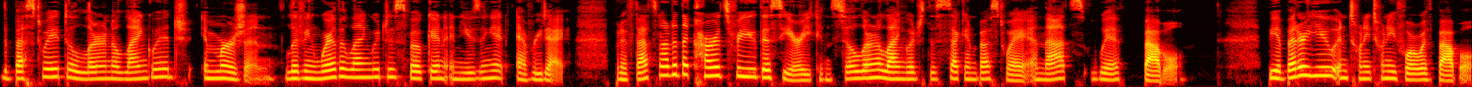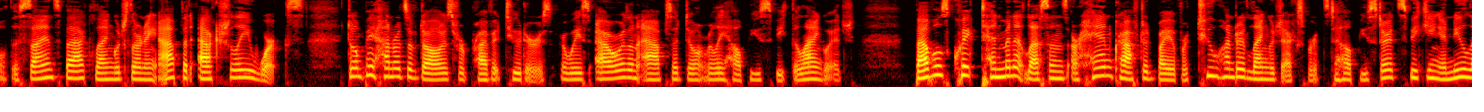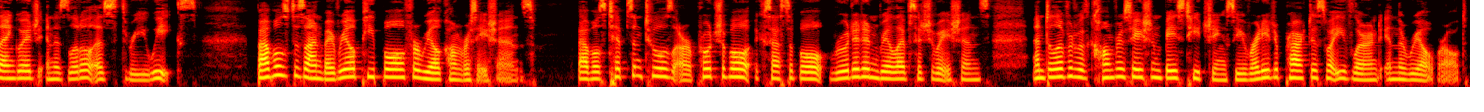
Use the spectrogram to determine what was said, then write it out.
The best way to learn a language? Immersion, living where the language is spoken and using it every day. But if that's not in the cards for you this year, you can still learn a language the second best way, and that's with Babbel. Be a better you in 2024 with Babbel, the science-backed language learning app that actually works. Don't pay hundreds of dollars for private tutors or waste hours on apps that don't really help you speak the language. Babbel's quick 10-minute lessons are handcrafted by over 200 language experts to help you start speaking a new language in as little as 3 weeks. Babbel's designed by real people for real conversations. Babbel's tips and tools are approachable, accessible, rooted in real-life situations, and delivered with conversation-based teaching so you're ready to practice what you've learned in the real world.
